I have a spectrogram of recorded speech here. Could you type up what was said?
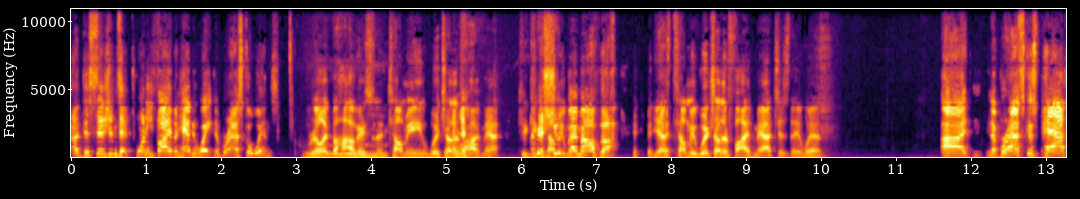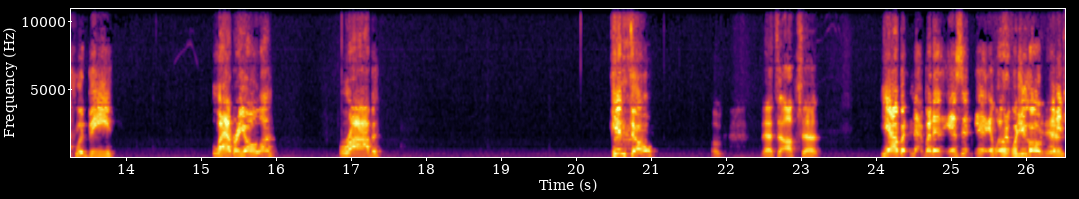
a decisions at 25 and heavyweight. Nebraska wins. really behind. Okay, so then tell me which other five match. I'm just tell me, my mouth off. yes, tell me which other five matches they win. Uh, Nebraska's path would be Labriola, Robb, Pinto. That's an upset. Yeah, but but is it? it would you go? It I mean.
